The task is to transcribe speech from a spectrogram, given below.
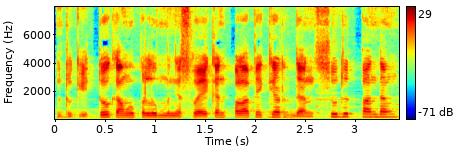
Untuk itu, kamu perlu menyesuaikan pola pikir dan sudut pandang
